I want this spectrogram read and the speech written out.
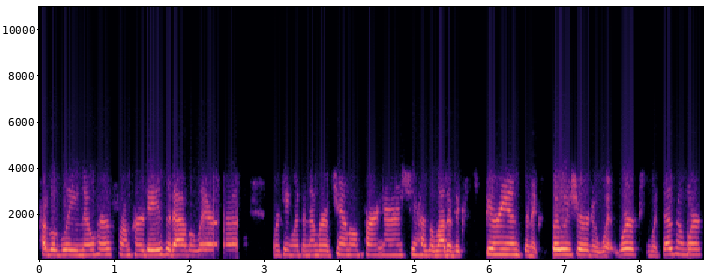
probably know her from her days at Avalara, working with a number of channel partners. She has a lot of experience and exposure to what works, what doesn't work,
